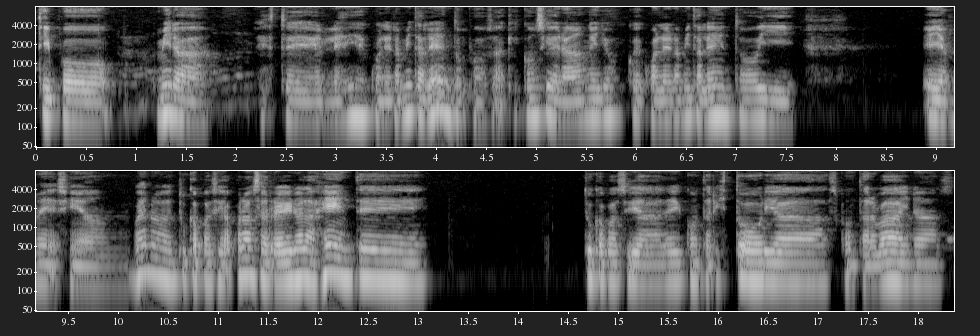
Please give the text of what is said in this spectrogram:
Tipo, mira, este, les dije cuál era mi talento, pues, o qué consideraban ellos que cuál era mi talento y ellos me decían, bueno, tu capacidad para hacer reír a la gente, tu capacidad de contar historias, contar vainas.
